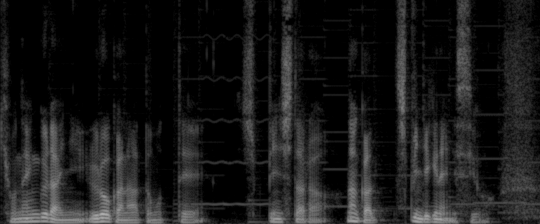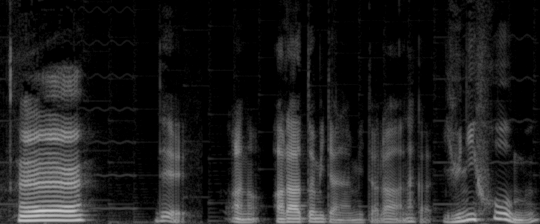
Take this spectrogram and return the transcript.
去年ぐらいに売ろうかなと思って出品したらなんか出品できないんですよ。へえであのアラートみたいなの見たらなんかユニフォーム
